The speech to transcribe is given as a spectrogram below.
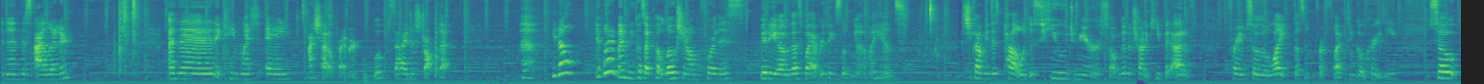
And then this eyeliner. And then it came with a eyeshadow primer. Whoops, I just dropped that. You know, it might have been because I put lotion on before this video. That's why everything's slipping out of my hands. She got me this palette with this huge mirror, so I'm going to try to keep it out of frame so the light doesn't reflect and go crazy. So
